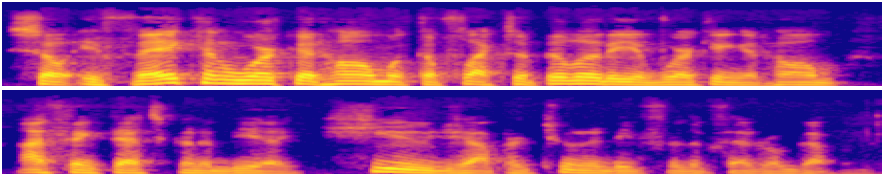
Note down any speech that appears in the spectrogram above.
So if they can work at home with the flexibility of working at home, I think that's going to be a huge opportunity for the federal government.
